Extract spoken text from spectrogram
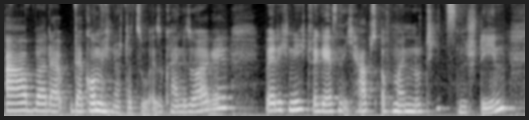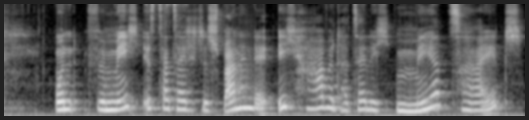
aber da, da komme ich noch dazu. Also keine Sorge, werde ich nicht vergessen. Ich habe es auf meinen Notizen stehen. Und für mich ist tatsächlich das Spannende, ich habe tatsächlich mehr Zeit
